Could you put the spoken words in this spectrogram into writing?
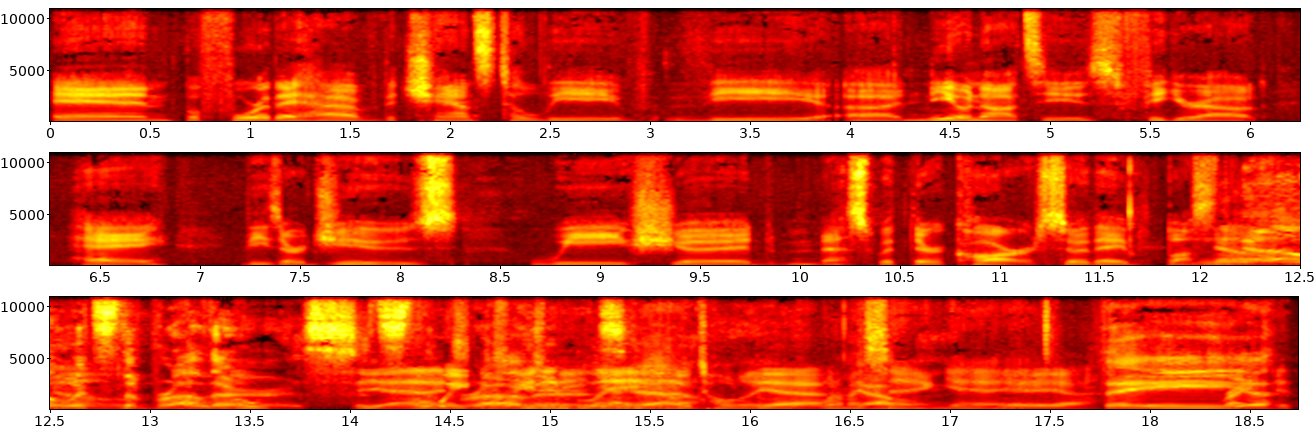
and before they have the chance to leave, the uh, neo Nazis figure out, hey, these are Jews. We should mess with their car, so they bust. No, No, no. it's the brothers. It's Yeah, the wait, brothers. Agent Blaine. Yeah. No, totally. Yeah. What am I Yep. saying? Yeah, yeah, Yeah, yeah. yeah. yeah. They Right. it-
